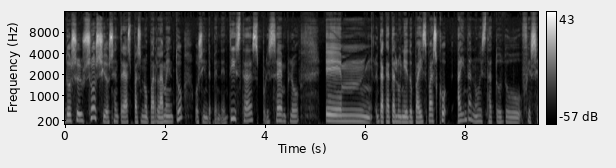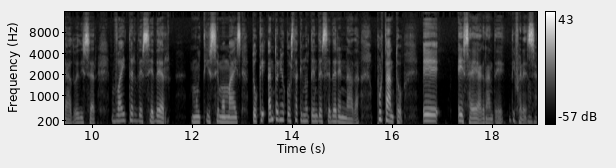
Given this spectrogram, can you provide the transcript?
dos seus socios, entre aspas, no Parlamento, os independentistas, por exemplo, eh, da Cataluña e do País Vasco, aínda non está todo fechado, é dizer, vai ter de ceder muitísimo máis do que Antonio Costa que non ten de ceder en nada. Por tanto, eh, essa é a grande diferença.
